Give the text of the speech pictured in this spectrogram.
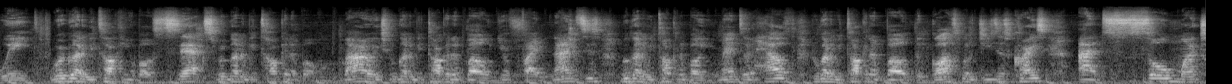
wait. We're going to be talking about sex, we're going to be talking about marriage, we're going to be talking about your finances, we're going to be talking about your mental health, we're going to be talking about the gospel of Jesus Christ, and so much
